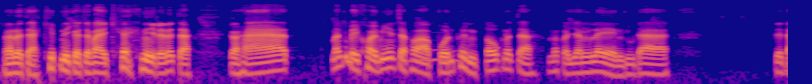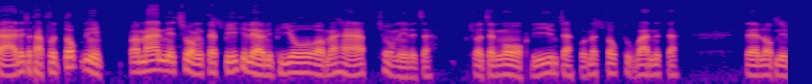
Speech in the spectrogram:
เอาละจ้ะคลิปนี้ก็จะไปแค่นี้เลยนะจ๊ะก็หา มันก็ไม่ค่อยมีนะจ๊ะเพราะว่าฝนเพึ่งตกนะจ๊ะมันก็ยังแรงอยู่ดาจะได้นะจะถ้าฝนตกนี่ประมาณเนี่ยช่วงแต่ปีที่แล้วนี่พี่โยก็มาหาช่วงนี้นะจ๊ะก็จะงอกดีอยุ่นจ้ะฝนมันตกทุกวันนะจ๊ะแต่รอบนี้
